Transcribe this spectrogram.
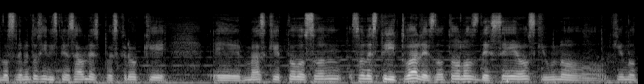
los elementos indispensables, pues creo que más que todo son, son espirituales, ¿no? Todos los deseos que uno, que uno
